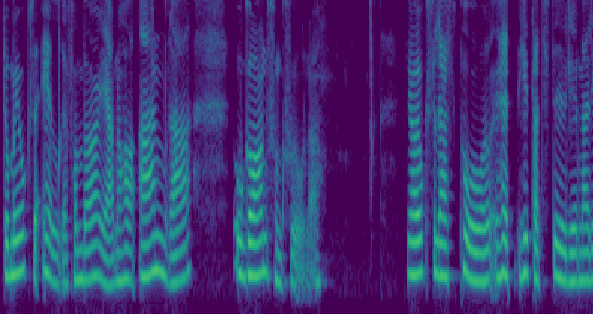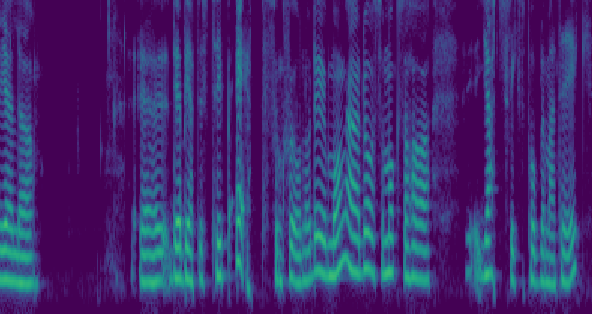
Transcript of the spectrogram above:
de är också äldre från början och har andra organfunktioner. Jag har också läst på och hittat studier när det gäller eh, diabetes typ 1-funktion och det är många då som också har hjärtsviktsproblematik.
